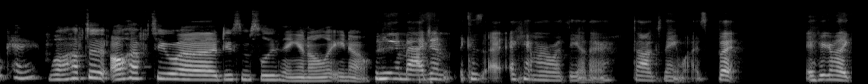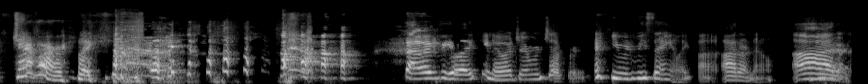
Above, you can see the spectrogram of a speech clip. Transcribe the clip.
okay. Well, I'll have to. I'll have to uh, do some sleuthing, and I'll let you know. Can you imagine? Because I, I can't remember what the other dog's name was, but if you're gonna be like Jennifer, like that would be like you know a German Shepherd. You would be saying it like that. I don't know. I don't know.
